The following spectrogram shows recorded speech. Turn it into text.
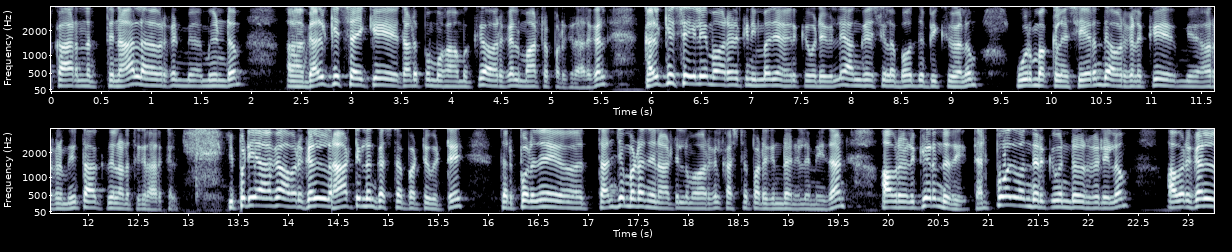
காரணத்தினால் அவர்கள் மீ- மீண்டும் கல்கிசைக்கு தடுப்பு முகாமுக்கு அவர்கள் மாற்றப்படுகிறார்கள். கல்கிசையிலேயும் அவர்களுக்கு நிம்மதியாக இருக்க விடவில்லை. அங்கு சில பௌத்த பிக்குகளும் ஊர் மக்களும் சேர்ந்து அவர்களுக்கு அவர்கள் மீது தாக்குதல் நடத்துகிறார்கள். இப்படியாக அவர்கள் நாட்டிலும் கஷ்டப்பட்டு விட்டு தற்பொழுது தஞ்சமடைந்த நாட்டிலும் அவர்கள் கஷ்டப்படுகின்ற நிலைமைதான் அவர்களுக்கு இருந்தது. தற்போது வந்திருக்கின்றவர்களிலும் அவர்கள்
